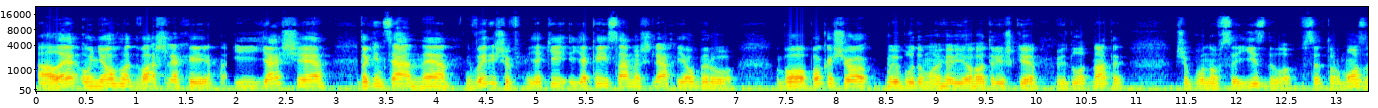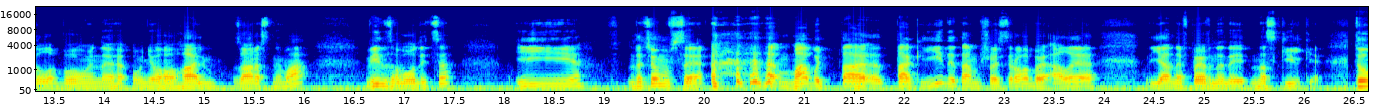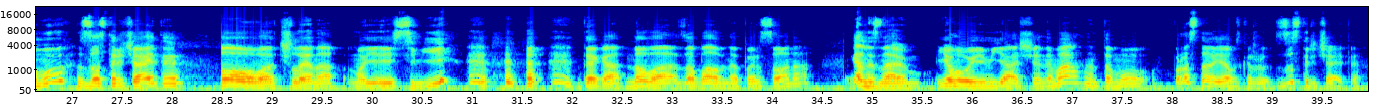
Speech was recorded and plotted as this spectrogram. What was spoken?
Але у нього два шляхи. І я ще до кінця не вирішив, який, який саме шлях я оберу. Бо поки що ми будемо його трішки відладнати, щоб воно все їздило, все тормозило, бо у, не, у нього гальм зараз нема. Він заводиться. І на цьому все. Мабуть, та, так їде, там щось робить, але я не впевнений наскільки. Тому зустрічайте нового члена моєї сім'ї. Така нова забавна персона. Я не знаю, його ім'я ще нема, тому просто я вам скажу: зустрічайте.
